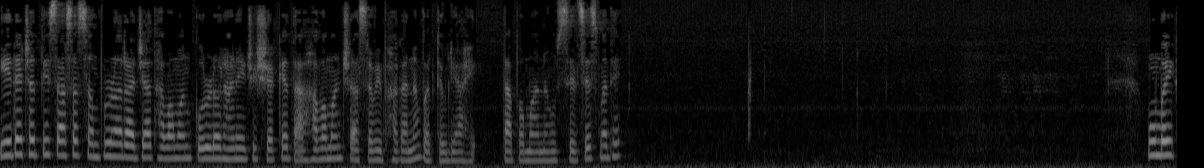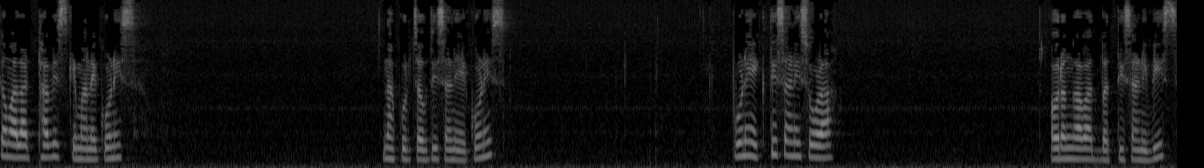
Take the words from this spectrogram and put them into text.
येत्या छत्तीस तासात संपूर्ण राज्यात हवामान कोरडं राहण्याची शक्यता हवामानशास्त्र विभागानं वर्तवली आहे. तापमान नऊ सेल्सिअसमध्ये मुंबई कमाल अठ्ठावीस किमान एकोणीस. नागपूर चौतीस आणि एकोणीस. पुणे एकतीस आणि सोळा. औरंगाबाद बत्तीस आणि वीस.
